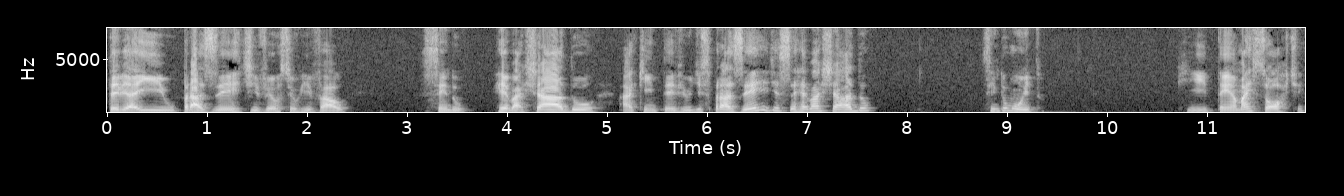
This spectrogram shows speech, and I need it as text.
teve aí o prazer de ver o seu rival sendo rebaixado, a quem teve o desprazer de ser rebaixado, sinto muito. Que tenha mais sorte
